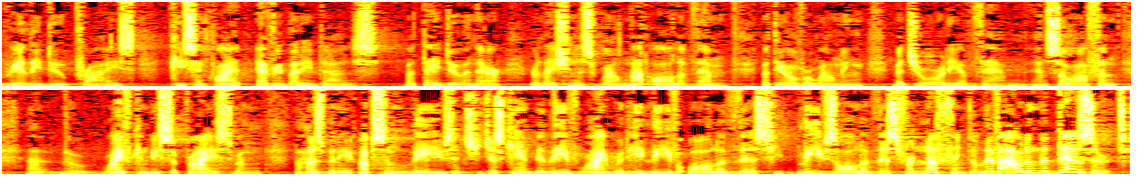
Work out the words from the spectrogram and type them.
really do prize peace and quiet. Everybody does, but they do in their relation as well. Not all of them, but the overwhelming majority of them. And so often uh, the wife can be surprised when the husband he ups and leaves and she just can't believe why would he leave all of this? He leaves all of this for nothing to live out in the desert.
